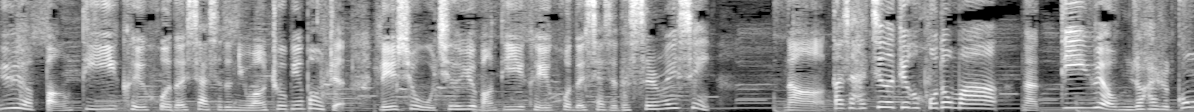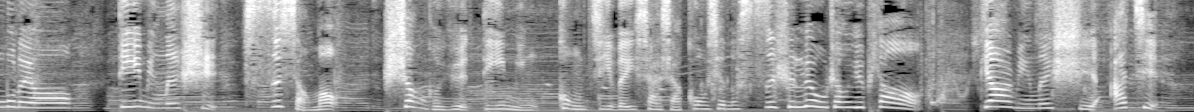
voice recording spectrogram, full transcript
月榜第一可以获得夏夏的女王周边抱枕，连续五期的月榜第一可以获得夏夏的私人微信。那大家还记得这个活动吗？那第一月我们就开始公布了哟。第一名呢是思想猫，上个月第一名，共计为夏夏贡献了四十六张月票。第二名呢是阿健。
